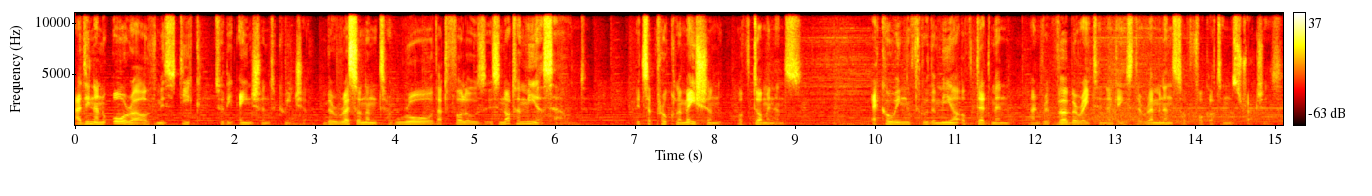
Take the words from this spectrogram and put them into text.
adding an aura of mystique to the ancient creature. The resonant roar that follows is not a mere sound, it's a proclamation of dominance, echoing through the Mere of Dead Men and reverberating against the remnants of forgotten structures.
